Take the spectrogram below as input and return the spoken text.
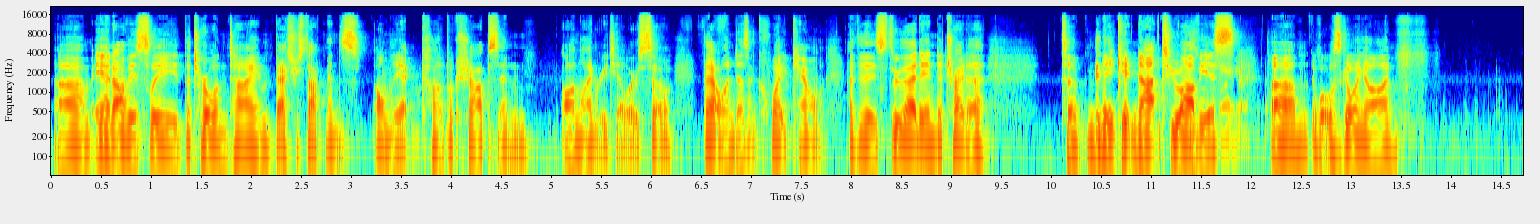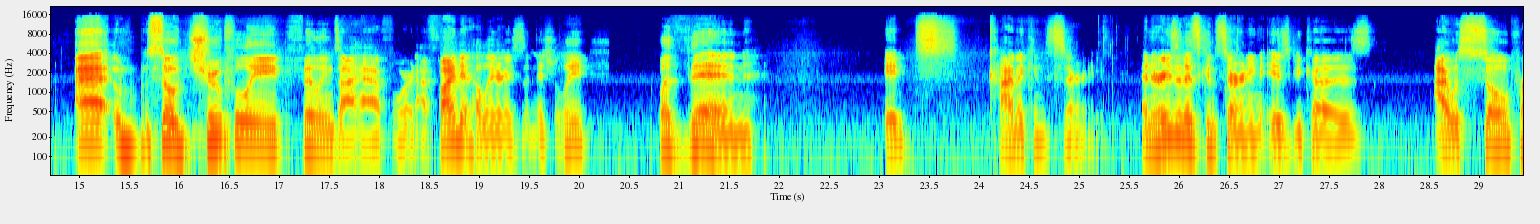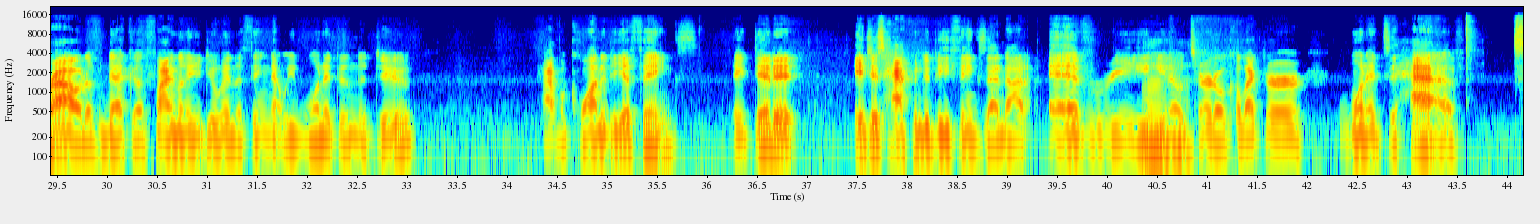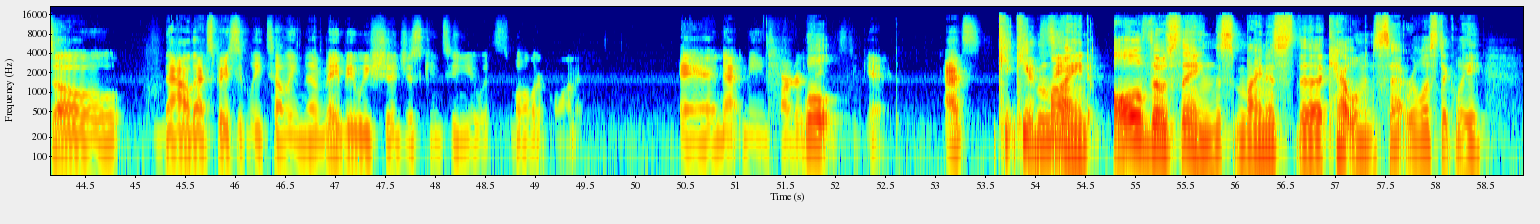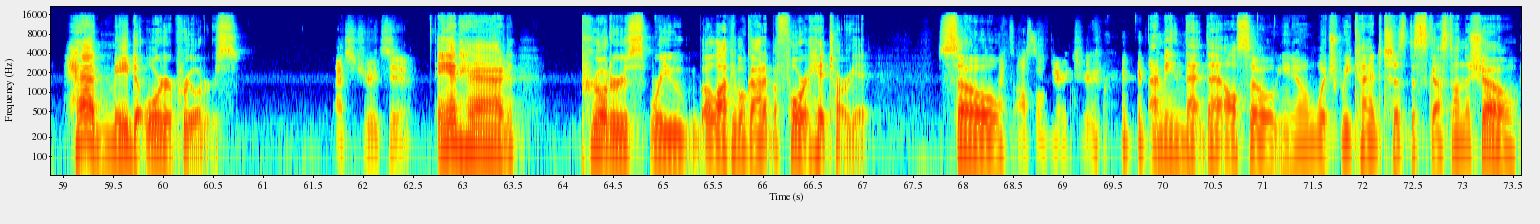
Um, and obviously, the Turtle in Time, Baxter Stockman's only at comic book shops and online retailers, so that one doesn't quite count. I think they just threw that in to try to to make it not too obvious um, what was going on. Uh, so truthfully, feelings I have for it, I find it hilarious initially, but then it's kind of concerning. And the reason it's concerning is because I was so proud of NECA finally doing the thing that we wanted them to do. Have a quantity of things. They did it. It just happened to be things that not every, mm-hmm. you know, mm-hmm. turtle collector wanted to have. So now that's basically telling them maybe we should just continue with smaller quantities. And that means harder well, things to get. That's keep, keep in mind all of those things minus the Catwoman set realistically had made to order pre-orders. That's true too. And had pre-orders where you a lot of people got it before it hit Target. So That's also very true. I mean that that also you know which we kind of just discussed on the show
